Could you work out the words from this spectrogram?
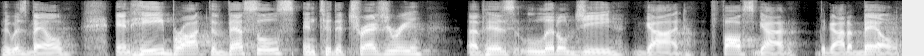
who is Baal. And he brought the vessels into the treasury of his little g God, false God, the God of Baal.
